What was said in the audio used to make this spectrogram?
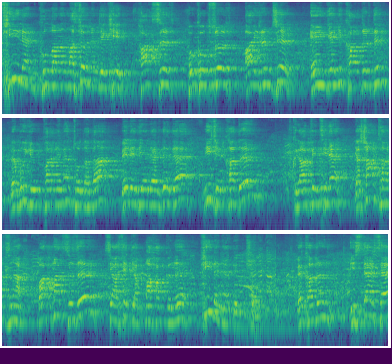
fiilen kullanılması önündeki haksız, hukuksuz, ayrımcı engeli kaldırdık ve bugün parlamentoda da belediyelerde de nice kadın kıyafetine, yaşam tarzına bakmaksızın siyaset yapma hakkını fiilen elde etmiş oldu. Ve kadın isterse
